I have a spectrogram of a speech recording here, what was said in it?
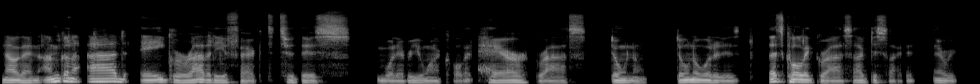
Now then, I'm going to add a gravity effect to this, whatever you want to call it, hair, grass, don't know. Don't know what it is. Let's call it grass. I've decided. There we go.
